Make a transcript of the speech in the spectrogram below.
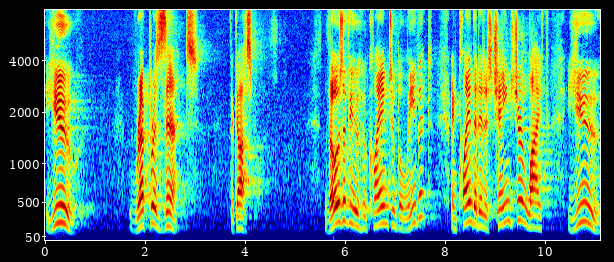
you represent the gospel. Those of you who claim to believe it and claim that it has changed your life, you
